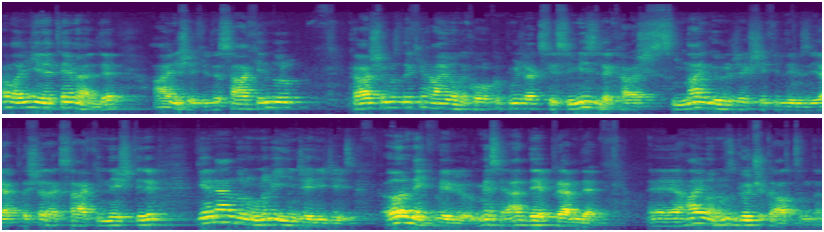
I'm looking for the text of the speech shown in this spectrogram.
Ama yine temelde aynı şekilde sakin durup karşımızdaki hayvanı korkutmayacak, sesimizle karşısından görecek şekilde bizi yaklaşarak sakinleştirip genel durumunu bir inceleyeceğiz. Örnek veriyorum. Mesela depremde e, hayvanımız göçük altında.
